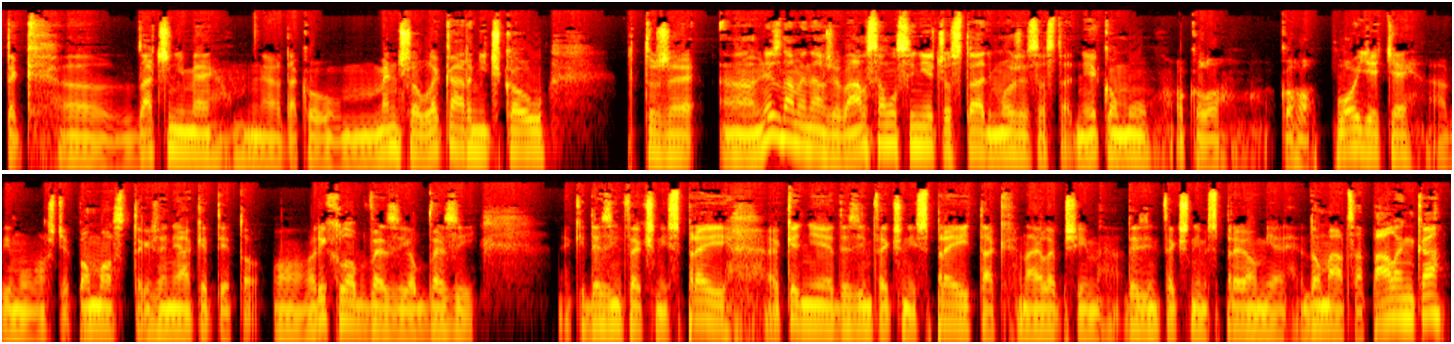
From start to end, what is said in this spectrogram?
tak uh, začníme uh, takou menšou lekárničkou, pretože uh, neznamená, že vám sa musí niečo stať, môže sa stať niekomu, okolo koho pôjdete a vy mu môžete pomôcť, takže nejaké tieto uh, rýchlo obvezy, obvezy, nejaký dezinfekčný sprej. Keď nie je dezinfekčný sprej, tak najlepším dezinfekčným sprejom je domáca pálenka.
